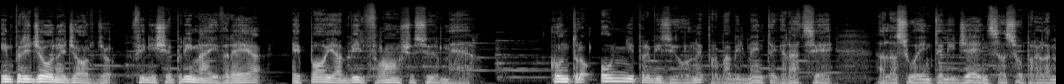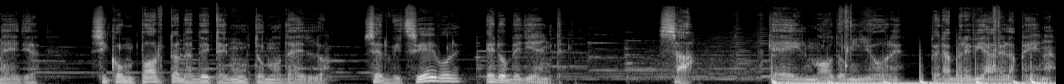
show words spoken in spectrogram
In prigione Giorgio finisce prima a Ivrea e poi a Villefranche-sur-Mer. Contro ogni previsione, probabilmente grazie alla sua intelligenza sopra la media, si comporta da detenuto modello, servizievole ed obbediente. Sa che è il modo migliore per abbreviare la pena.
